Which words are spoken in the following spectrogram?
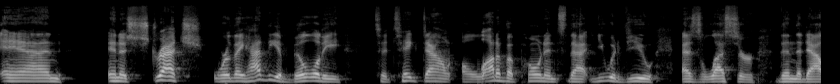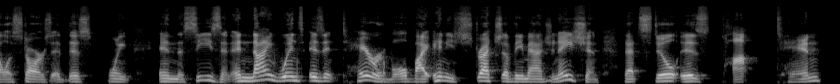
And in a stretch where they had the ability to take down a lot of opponents that you would view as lesser than the Dallas Stars at this point in the season. And nine wins isn't terrible by any stretch of the imagination. That still is top 10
